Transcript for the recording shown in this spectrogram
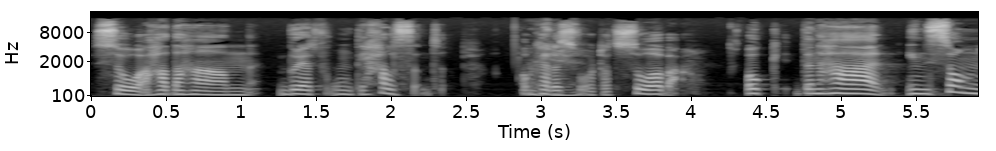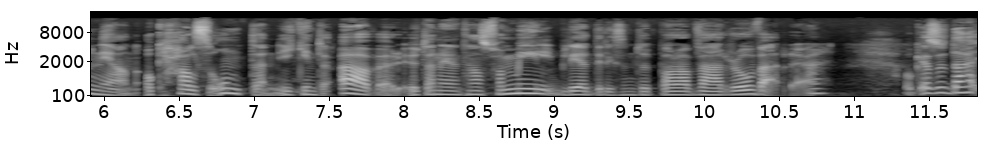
så hade han börjat få ont i halsen typ och hade svårt att sova. Och den här insomnian och halsonten gick inte över utan enligt hans familj blev det liksom typ bara värre och värre. Och alltså det, här,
